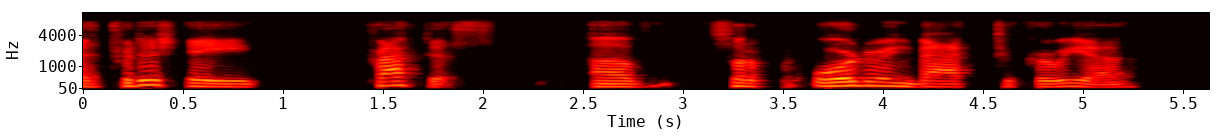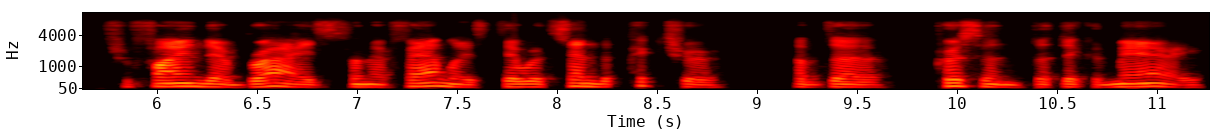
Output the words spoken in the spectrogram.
a tradition, a practice of sort of ordering back to Korea to find their brides from their families. They would send a picture of the person that they could marry,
